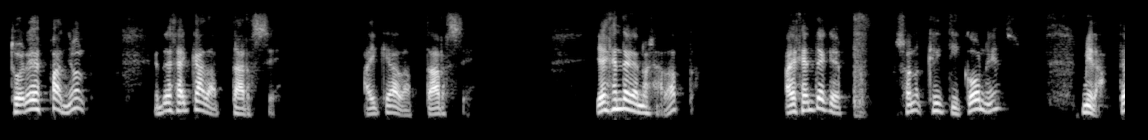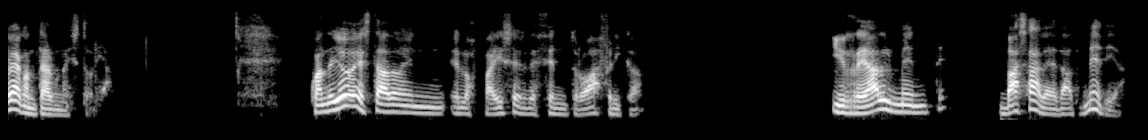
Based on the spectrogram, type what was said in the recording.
tú eres español. Entonces hay que adaptarse. Hay que adaptarse. Y hay gente que no se adapta. Hay gente que son criticones. Mira, te voy a contar una historia. Cuando yo he estado en, los países de Centroáfrica y realmente vas a la Edad Media,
